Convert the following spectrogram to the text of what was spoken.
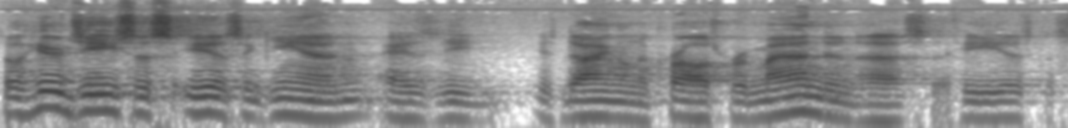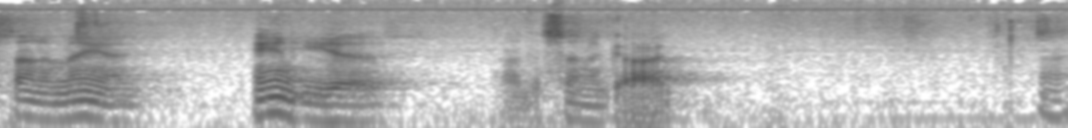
So here Jesus is again, as he is dying on the cross, reminding us that he is the Son of Man and he is uh, the Son of God. All right.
